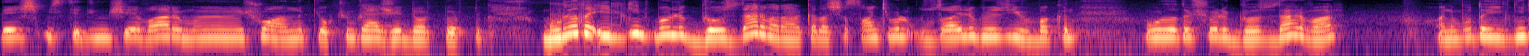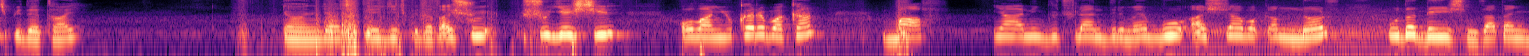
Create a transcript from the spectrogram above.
değişim istediğim bir şey var mı? Şu anlık yok. Çünkü her şey 4 dörtlük. Burada da ilginç böyle gözler var arkadaşlar. Sanki böyle uzaylı göz gibi bakın. Burada da şöyle gözler var. Hani bu da ilginç bir detay. Yani gerçekten ilginç bir detay. Şu şu yeşil olan yukarı bakan buff yani güçlendirme. Bu aşağı bakan nerf. Bu da değişim. Zaten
